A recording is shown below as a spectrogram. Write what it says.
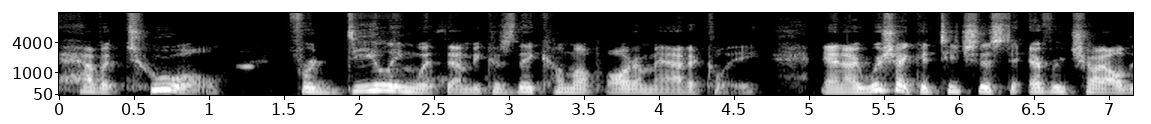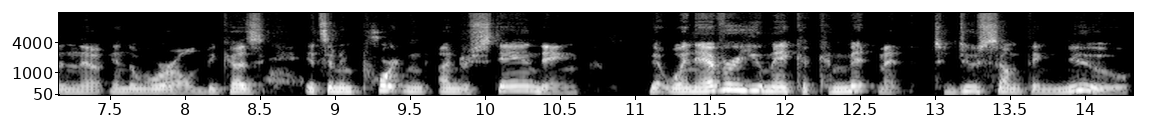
have a tool for dealing with them because they come up automatically. And i wish i could teach this to every child in the in the world because it's an important understanding that whenever you make a commitment to do something new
